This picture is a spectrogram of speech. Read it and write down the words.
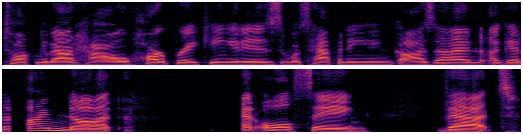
talking about how heartbreaking it is and what's happening in Gaza. And again, I'm not at all saying that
